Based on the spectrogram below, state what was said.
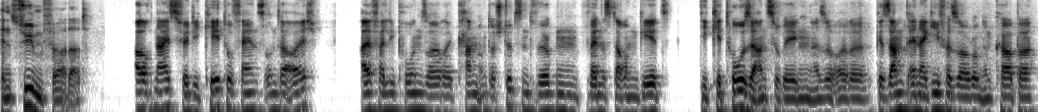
Enzymen fördert. Auch nice für die Keto-Fans unter euch. Alpha-Liponsäure kann unterstützend wirken, wenn es darum geht, die Ketose anzuregen, also eure Gesamtenergieversorgung im Körper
